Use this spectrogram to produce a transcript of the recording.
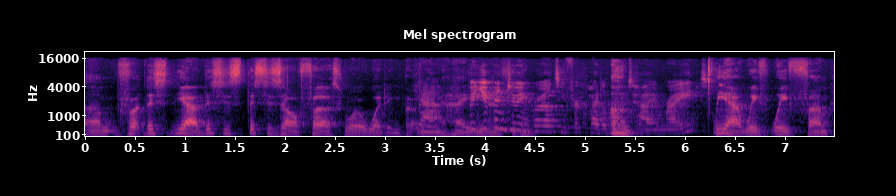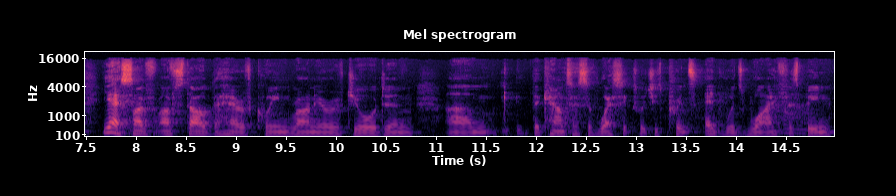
Um, for this, yeah, this is this is our first royal wedding. But yeah. I mean, hey. But you've you know, been doing royalty for quite a long time, right? Yeah, we've we've um, yes, I've I've styled the hair of Queen Rania of Jordan. Um, the Countess of Wessex, which is Prince Edward's wife, wow. has been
